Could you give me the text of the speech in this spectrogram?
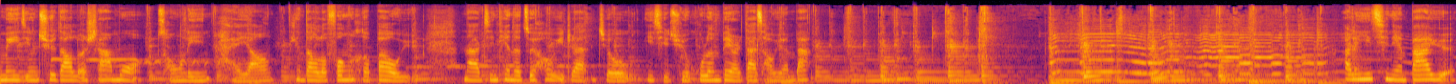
我们已经去到了沙漠、丛林、海洋，听到了风和暴雨。那今天的最后一站，就一起去呼伦贝尔大草原吧。二零一七年八月，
